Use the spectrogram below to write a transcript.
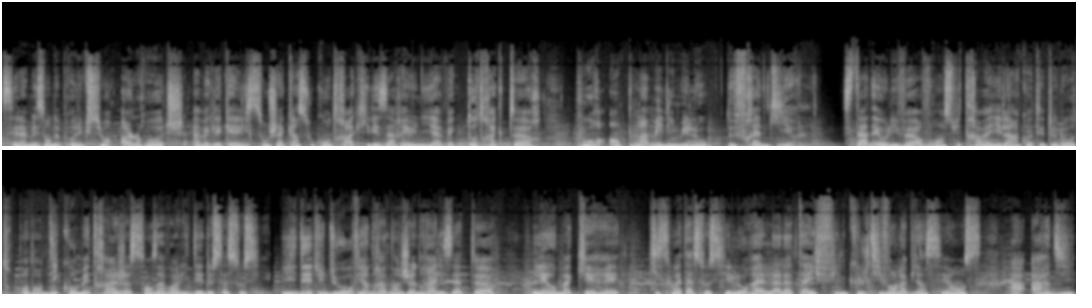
C'est la maison de production All Roach, avec laquelle ils sont chacun sous contrat, qui les a réunis avec d'autres acteurs pour En plein méli-mélo de Fred Guillol. Stan et Oliver vont ensuite travailler l'un à côté de l'autre pendant dix courts-métrages sans avoir l'idée de s'associer. L'idée du duo viendra d'un jeune réalisateur, Léo McKerray, qui souhaite associer Laurel à la taille fine cultivant la bienséance à Hardy,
